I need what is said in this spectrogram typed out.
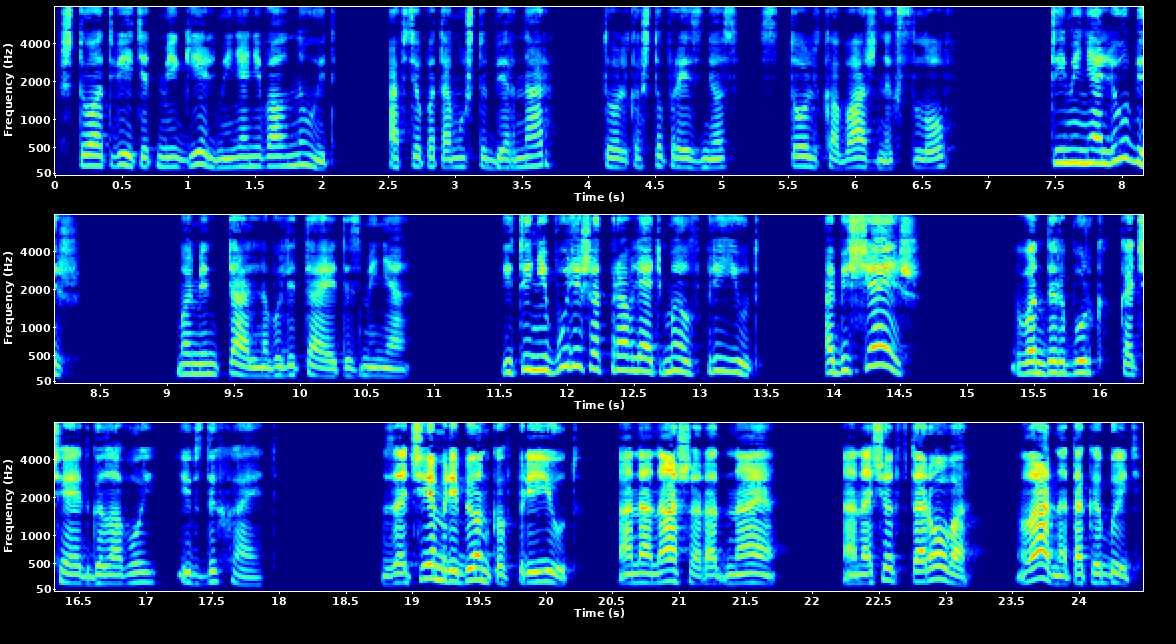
Что ответит Мигель, меня не волнует, а все потому, что Бернар только что произнес столько важных слов. «Ты меня любишь?» моментально вылетает из меня. И ты не будешь отправлять Мел в приют? Обещаешь? Вандербург качает головой и вздыхает. Зачем ребенка в приют? Она наша, родная. А насчет второго? Ладно, так и быть.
